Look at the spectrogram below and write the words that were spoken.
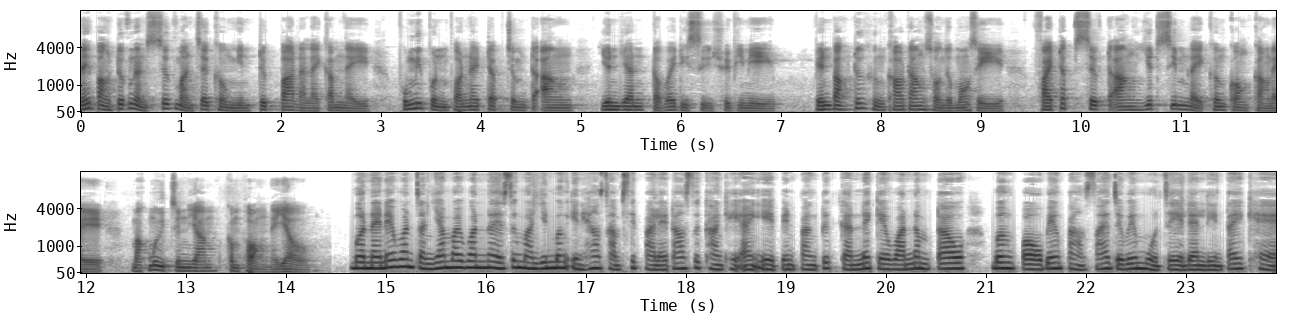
ในปังตึกนั้นซึกมันจะคงมีตึกป้าหลายๆกำในภูมิปุ่นพรในตับจมตะอังยืนยันต่อไว้ดีสื่อช่วยพิมี เป็นปังตึกหึงข้าวตั้งสองตัวมองสีไฟตับซึกตะอังยึดซิมไหลเครื่องกองกลางเลยมักมือจินยำกำพองในเยา เมื่อในในวันจันทร์ย่ำไว้วันใน ซึ่งมันยินเมืองเอ็นห้าสามสิบปลายและตั้งซึกคาง KIA เป็นปังตึกกันในแกวันนำเต้าเมืองปอเวียงป่างซ้ายเจเวงหมู่เจแลนลินใต้แข่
